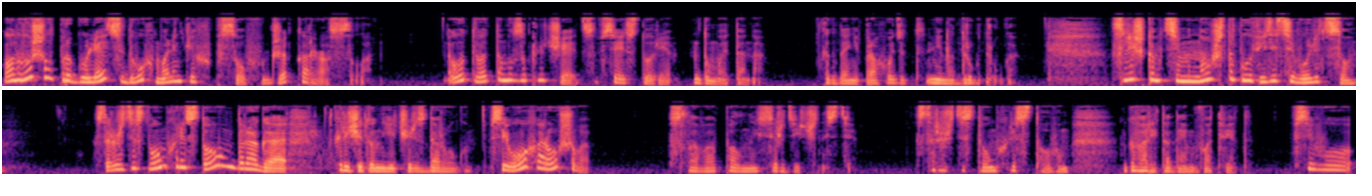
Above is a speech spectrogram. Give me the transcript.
он вышел прогулять двух маленьких псов Джека Рассела. Вот в этом и заключается вся история, думает она, когда они проходят мимо друг друга. Слишком темно, чтобы увидеть его лицо. «С Рождеством Христовым, дорогая!» — кричит он ей через дорогу. «Всего хорошего!» Слова полны сердечности. «С Рождеством Христовым!» — говорит она ему в ответ. «Всего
